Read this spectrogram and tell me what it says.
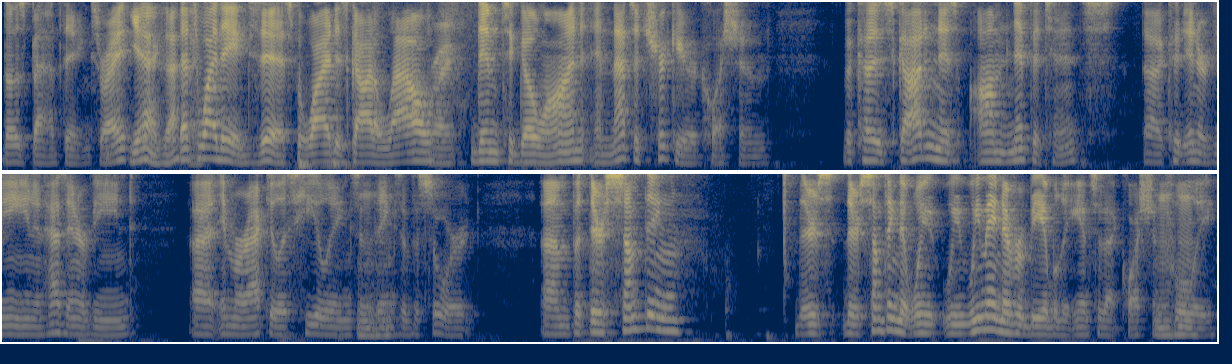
those bad things, right? Yeah. Exactly. That's why they exist, but why does God allow Right. them to go on? And that's a trickier question because God, in His omnipotence, uh, could intervene and has intervened uh, in miraculous healings and things of the sort. Um, but there's something. There's there's something that we, we, we may never be able to answer that question fully.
